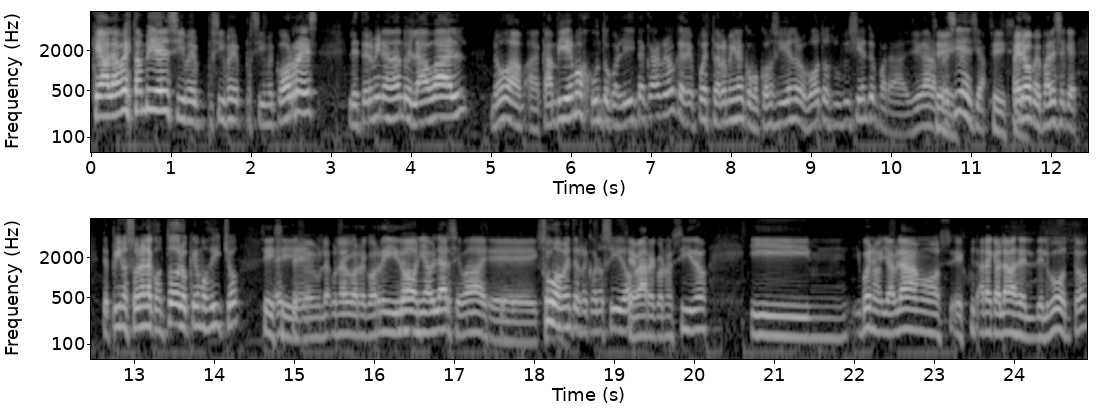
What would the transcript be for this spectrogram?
que a la vez también, si me, si me, si me corres, le termina dando el aval ¿no? A, Cambiemos junto con Lilita Carrero, que después terminan como consiguiendo los votos suficientes para llegar a la presidencia. Pero me parece que de Pino Solana, con todo lo que hemos dicho. Sí, sí, este, un, largo recorrido. No, ni hablar, se va este, eh, sumamente reconocido. Se va reconocido. Y, bueno, y hablábamos, eh, ahora que hablabas del, del voto,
